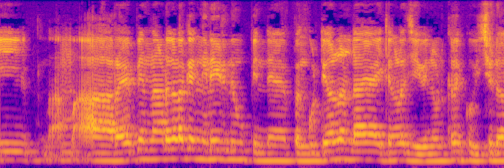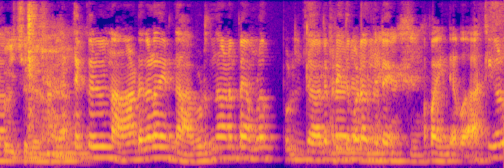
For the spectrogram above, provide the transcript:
ഈ അറേബ്യൻ നാടുകളൊക്കെ എങ്ങനെയായിരുന്നു? പിന്നെ പെൺകുട്ടികൾ ഉണ്ടായ ഐറ്റങ്ങളെ ജീവനോടുക്കളെ കുഴിച്ചിടുക. അങ്ങനത്തെ ഒക്കെ ഒരു നാടുകളായിരുന്നു. അവിടുന്നാണ് ഇപ്പൊ നമ്മൾ ഡെവലപ്പ് ചെയ്ത് ഇവിടെ വന്നിട്ട്. അപ്പൊ അതിന്റെ ബാക്കികൾ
